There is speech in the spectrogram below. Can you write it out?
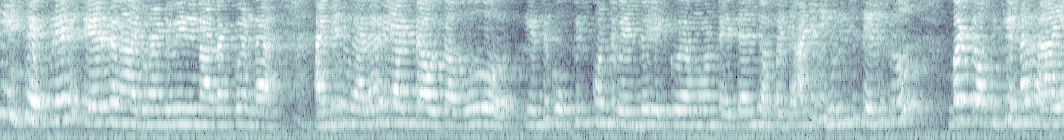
నేను ఎప్పుడైనా చేశాను అటువంటివి నేను అడగకుండా. అంటే నువ్వు ఎలా రియాక్ట్ అవుతావు? ఎందుకు ఒప్పించుకుంటూ వెళ్తే ఎక్కువ అమౌంట్ అయితే అని చెప్పేసి. అంటే నీ గురించి తెలుసు బట్ ఒక చిన్న రాయి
